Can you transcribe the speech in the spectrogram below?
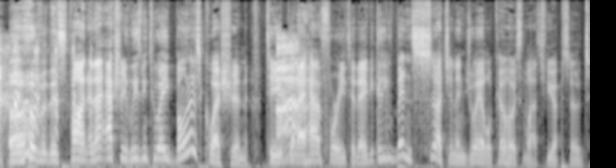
of this pond. And that actually leads me to a bonus question, T, that I ah. have for you today because you've been such an enjoyable co host the last few episodes.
